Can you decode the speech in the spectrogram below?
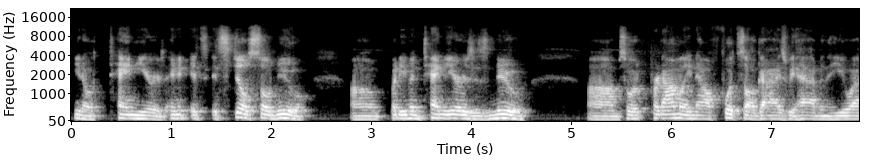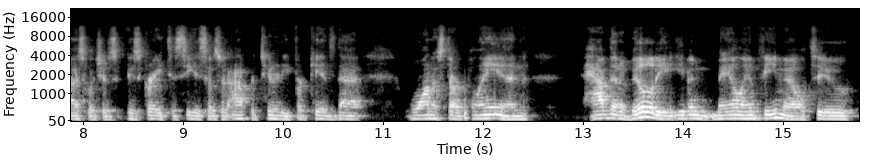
you know ten years, and it's it's still so new. Um, but even ten years is new. Um, so predominantly now futsal guys we have in the U.S., which is is great to see. So it's an opportunity for kids that want to start playing have that ability, even male and female, to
